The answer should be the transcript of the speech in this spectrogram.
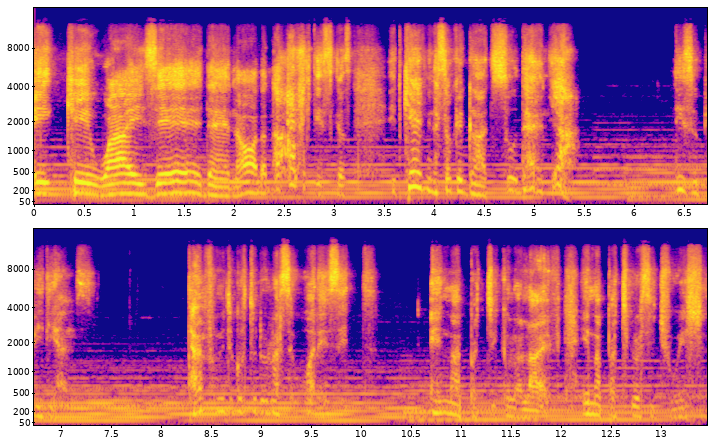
AKYZ and all that. I like this because it gave me the okay, God. So then, yeah, disobedience. Time for me to go to the Lord and say, what is it in my particular life, in my particular situation?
